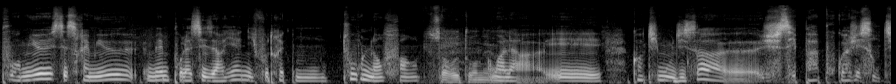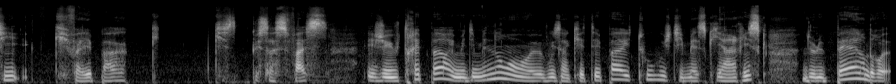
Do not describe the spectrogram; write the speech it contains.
Pour mieux, ce serait mieux, même pour la césarienne, il faudrait qu'on tourne l'enfant. Qu'il soit retourné. ouais. Voilà. Et quand ils m'ont dit ça, euh, je sais pas pourquoi j'ai senti qu'il fallait pas qu'- que ça se fasse. Et j'ai eu très peur. Il me dit mais non, euh, vous inquiétez pas et tout. Je dis mais est-ce qu'il y a un risque de le perdre?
